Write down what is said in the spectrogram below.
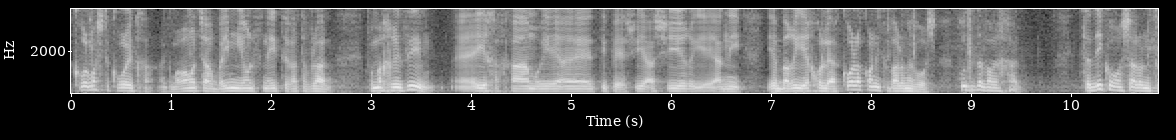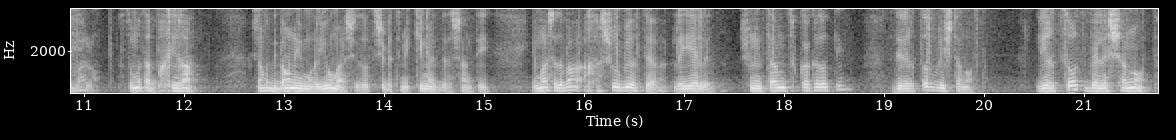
כל מה שאתה קורא איתך, הגמרא אומרת ש-40 יום לפני יצירת הוולד, כבר מכריזים, אה, יהיה חכם, או יהיה אה, טיפש, יהיה עשיר, יהיה עני, יהיה בריא, יהיה חולה, הכל הכל נקבע לו מראש. חוץ מדבר אחד, צדיק או רשע לא נקבע לו. זאת אומרת, הבחירה. כשאנחנו דיברנו עם ריומה, שזאת שבעצם הקימה את בית השנטי, היא אמרה שהדבר החשוב ביותר לילד שהוא נמצא במצוקה כזאת, זה לרצות ולהשתנות. לרצות ולשנות.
